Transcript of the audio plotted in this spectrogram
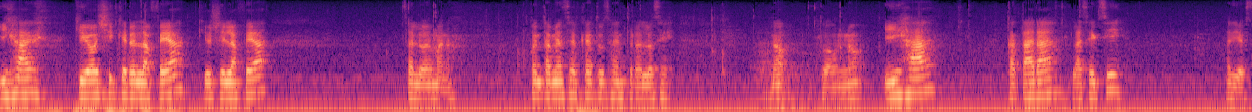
Hija Kiyoshi, que eres la fea. Kiyoshi la fea. Saludos, hermano. Cuéntame acerca de tus aventuras, lo sé. No, tú aún no. Hija, Katara, la sexy. Adiós.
